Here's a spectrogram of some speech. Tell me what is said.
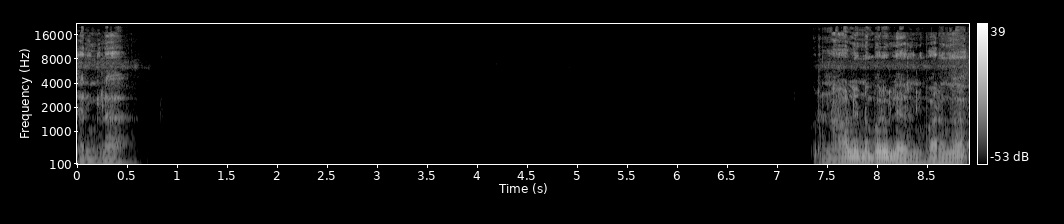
சரிங்களா? ஒரு நாலு நம்பர் விளையாடுங்க பாருங்கள்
